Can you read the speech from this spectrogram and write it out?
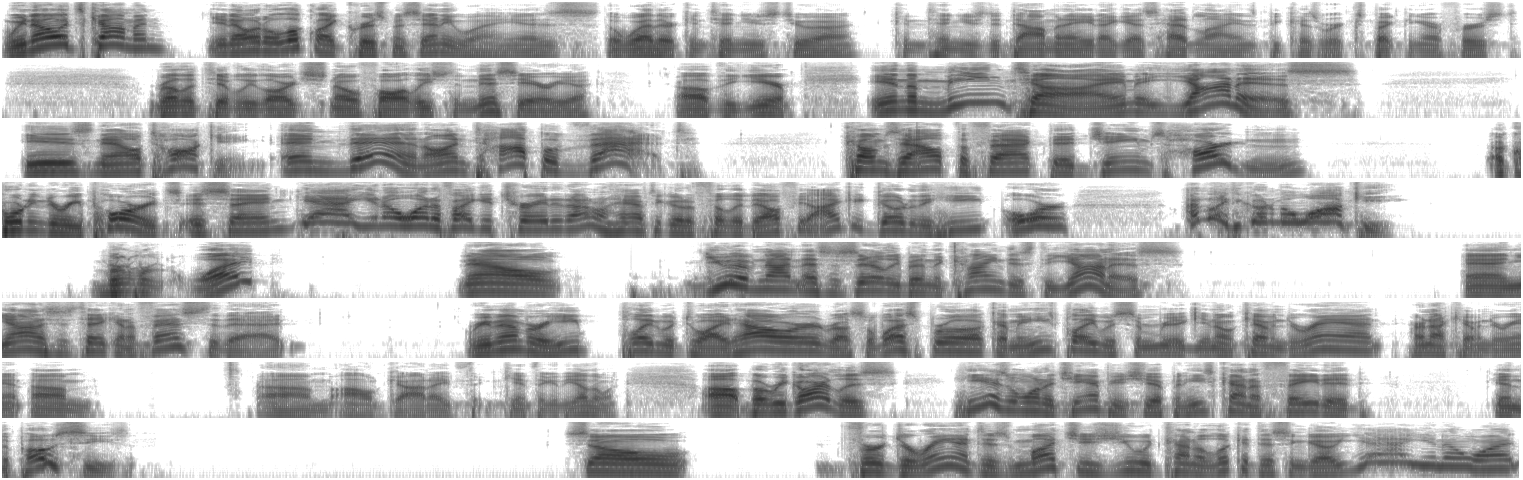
we know it's coming. You know, it'll look like Christmas anyway, as the weather continues to uh, continues to dominate. I guess headlines because we're expecting our first relatively large snowfall, at least in this area of the year. In the meantime, Giannis is now talking, and then on top of that comes out the fact that James Harden according to reports, is saying, yeah, you know what? If I get traded, I don't have to go to Philadelphia. I could go to the Heat, or I'd like to go to Milwaukee. What? Now, you have not necessarily been the kindest to Giannis, and Giannis has taken offense to that. Remember, he played with Dwight Howard, Russell Westbrook. I mean, he's played with some, you know, Kevin Durant, or not Kevin Durant. Um, um, oh God, I th- can't think of the other one. Uh, but regardless, he hasn't won a championship, and he's kind of faded in the postseason. So for Durant, as much as you would kind of look at this and go, yeah, you know what?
